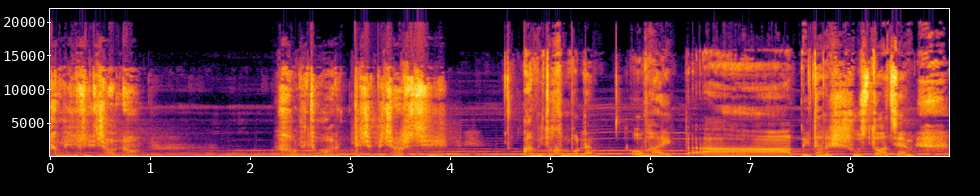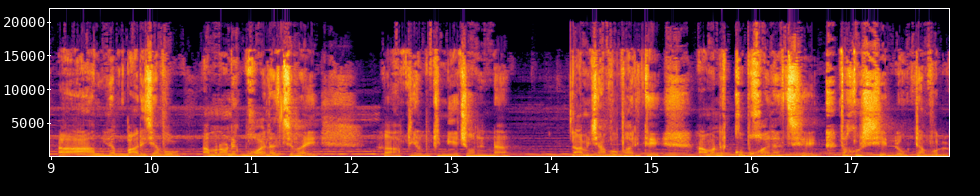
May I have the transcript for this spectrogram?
তুমি এগিয়ে চলো। আমি তোমার পিছু পিছু আসছি। আমি তখন বললাম ও ভাই আপনি তাহলে সুস্থ আছেন? আমি না বাড়ি যাব। আমার অনেক ভয় লাগছে ভাই। আপনি আমাকে নিয়ে চলেন না। আমি যাব বাড়িতে। আমার না খুব ভয় লাগছে। তখন সে লোকটা বলল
